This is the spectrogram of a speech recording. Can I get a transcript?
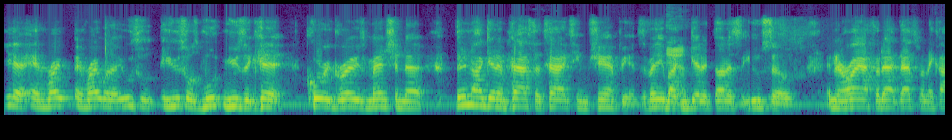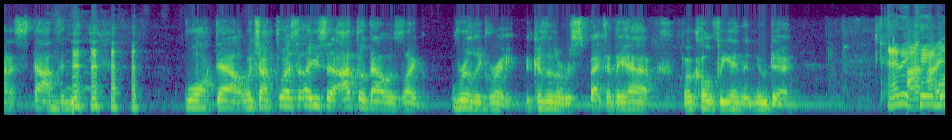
Yeah, and right and right when the Usos, Usos music hit, Corey Graves mentioned that they're not getting past the tag team champions. If anybody Yeah. can get it done, it's the Usos. And then right after that, that's when they kind of stopped and walked out. Which I thought, like you said, I thought that was like really great because of the respect that they have for Kofi and the New Day. And it came I on the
